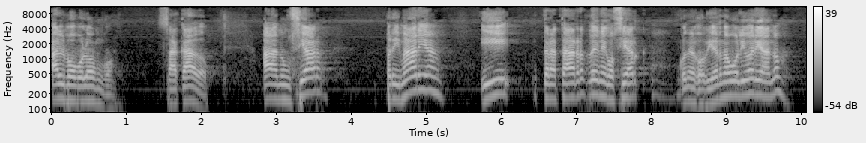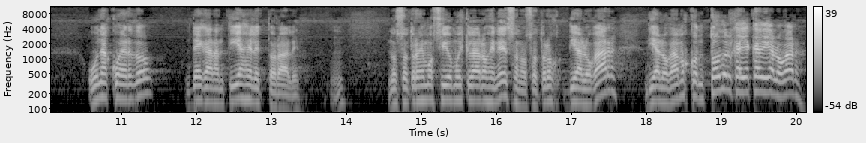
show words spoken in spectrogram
al bobolongo, sacado, anunciar primaria y tratar de negociar con el gobierno bolivariano un acuerdo de garantías electorales. Nosotros hemos sido muy claros en eso, nosotros dialogar, dialogamos con todo el que haya que dialogar,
